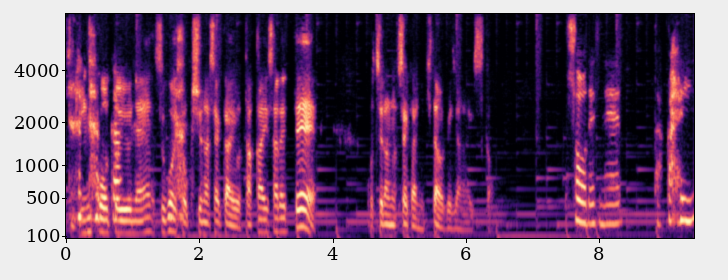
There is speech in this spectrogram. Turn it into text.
銀行というね、すごい特殊な世界を他界されて、こちらの世界に来たわけじゃないですか。そうですね。高い、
